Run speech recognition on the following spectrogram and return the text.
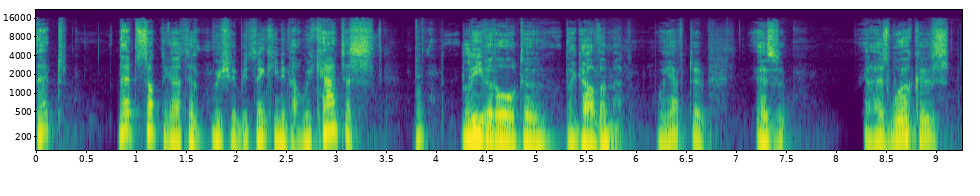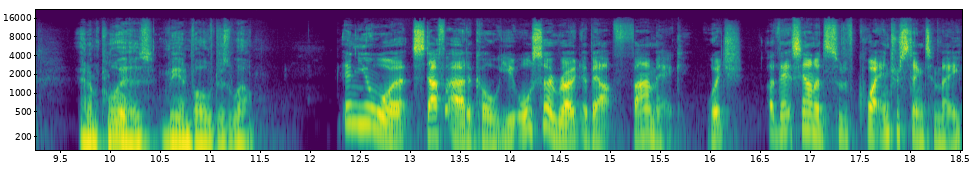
that that's something I think we should be thinking about. We can't just leave it all to the government. We have to, as as workers and employers, be involved as well. In your stuff article, you also wrote about Pharmac, which uh, that sounded sort of quite interesting to me.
